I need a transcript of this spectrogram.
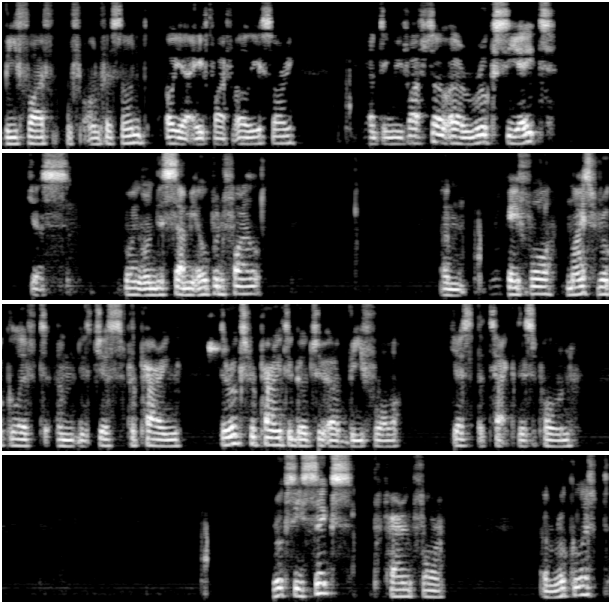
b5 with en passant. Oh yeah, a5 earlier, sorry. Preventing b5. So uh, rook c8, just going on this semi-open file. Um, rook a4, nice rook lift. Um, it's just preparing. The rook's preparing to go to uh, b4. Just attack this pawn. Rook c6, preparing for a rook lift.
